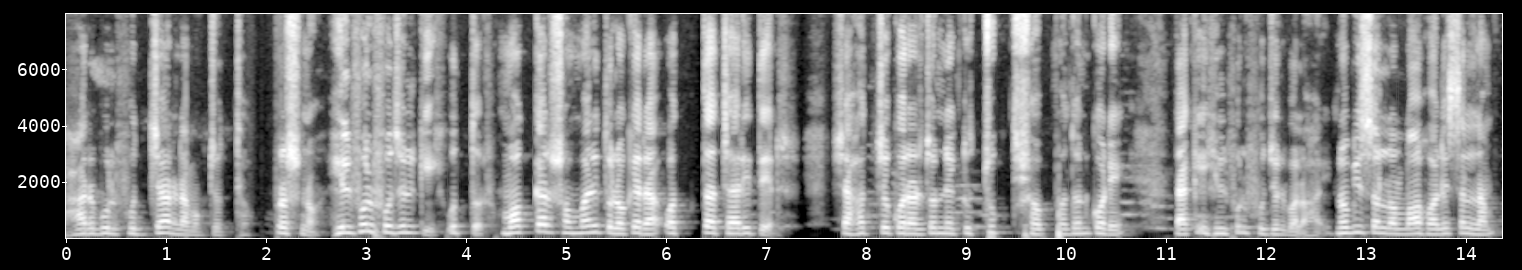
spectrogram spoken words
হারবুল ফুজ্জার নামক যুদ্ধ। প্রশ্ন, হিলফুল ফুজুল কি? উত্তর, মক্কার সম্মানিত লোকেরা অত্যাচারিতের সাহায্য করার জন্য একটু চুক্তি সম্পাদন করে তাকে হিলফুল ফুজুল বলা হয়। নবী সাল্লাহ সাল্লাম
